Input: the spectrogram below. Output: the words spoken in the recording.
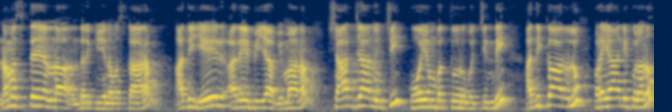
నమస్తే అన్న అందరికీ నమస్కారం. అది ఎయిర్ అరేబియా విమానం షార్జా నుంచి కోయంబత్తూరు వచ్చింది. అధికారులు ప్రయాణికులను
